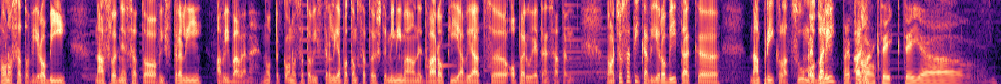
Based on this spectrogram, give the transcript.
ono sa to vyrobí, následne sa to vystrelí a vybavené. No tak ono sa to vystrelí a potom sa to ešte minimálne 2 roky a viac e, operuje ten satelit. No a čo sa týka výroby, tak e, napríklad sú moduly... Prepač len k tej, k tej uh,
